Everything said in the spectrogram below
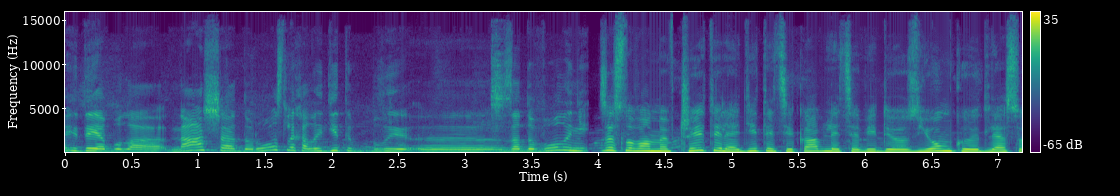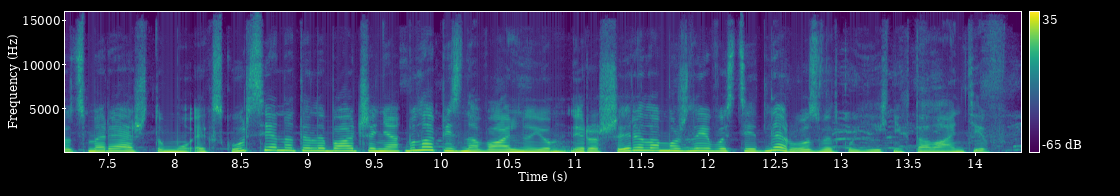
Ідея була наша, дорослих, але діти були е, задоволені. За словами вчителя, діти цікавляться відеозйомкою для соцмереж, тому екскурсія на телебачення була пізнавальною і розширила можливості для розвитку їхніх талантів.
